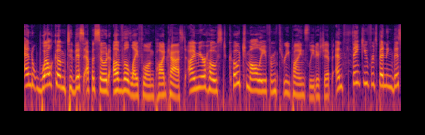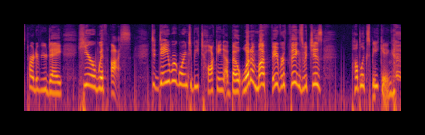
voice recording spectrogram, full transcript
and welcome to this episode of the Lifelong Podcast. I'm your host, Coach Molly from Three Pines Leadership, and thank you for spending this part of your day here with us. Today, we're going to be talking about one of my favorite things, which is public speaking.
